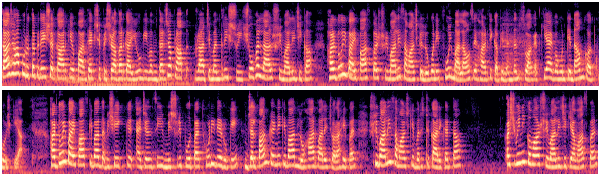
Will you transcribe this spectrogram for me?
शाहजहांपुर, उत्तर प्रदेश सरकार के उपाध्यक्ष, पिछड़ा वर्ग आयोग एवं दर्जा प्राप्त राज्य मंत्री श्री शोहन लाल श्रीमाली जी का हरदोई बाईपास पर श्रीमाली समाज के लोगों ने फूल मालाओं से हार्दिक अभिनंदन, स्वागत किया एवं उनके नाम का उद्घोष किया। हरदोई बाईपास के बाद अभिषेक एजेंसी मिश्रीपुर पर थोड़ी देर रुके। जलपान करने के बाद लोहार वाले चौराहे पर श्रीमाली समाज के वरिष्ठ कार्यकर्ता अश्विनी कुमार श्रीमाली जी के आवास पर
